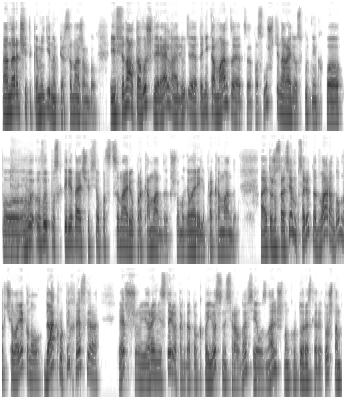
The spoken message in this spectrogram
а, нарочито комедийным персонажем был. И в финал-то вышли реально люди, это не команда, это послушайте на радио «Спутник» по, по выпуск передачи «Все по сценарию» про команду, что мы говорили про команду. А это же совсем абсолютно два рандомных человека, ну да, крутых рестлера, Эдж и Рэй Мистерио тогда только появился, но все равно все узнали, что он крутой рестлер. И тоже там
